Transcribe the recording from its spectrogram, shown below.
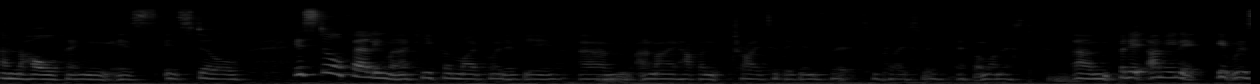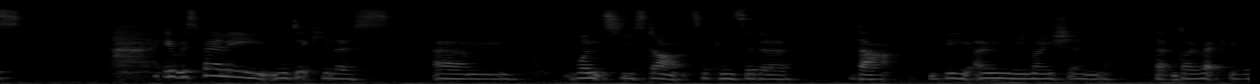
and the whole thing is is still is still fairly murky from my point of view, um, and I haven't tried to dig into it too closely, if I'm honest. Um, but it, I mean, it, it was it was fairly ridiculous um, once you start to consider that the only motion that directly re-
